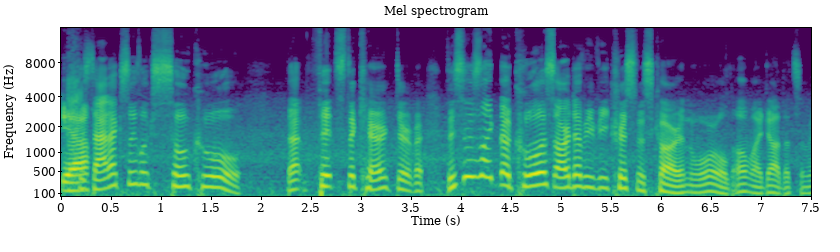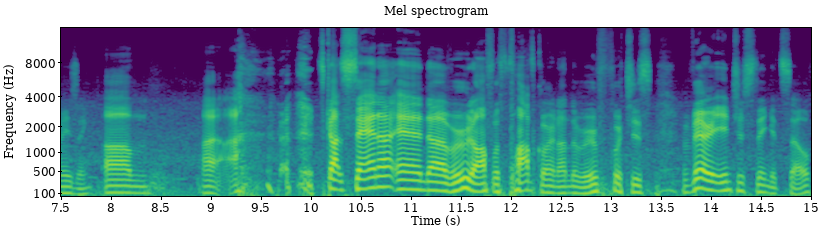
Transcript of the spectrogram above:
Yeah. 'Cause that actually looks so cool. That fits the character. But this is like the coolest RWB Christmas car in the world. Oh my god, that's amazing. Um I it's got Santa and uh, Rudolph with popcorn on the roof, which is very interesting itself.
